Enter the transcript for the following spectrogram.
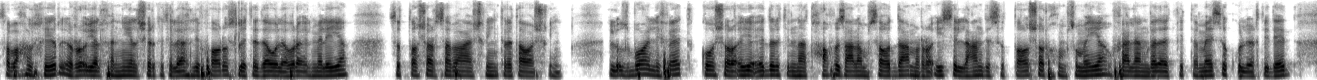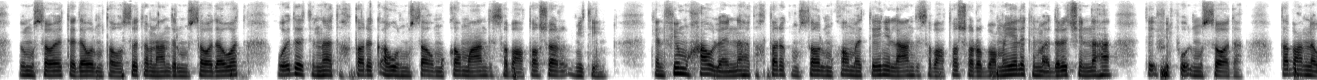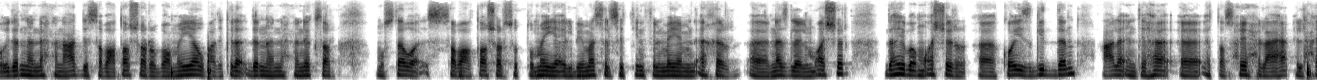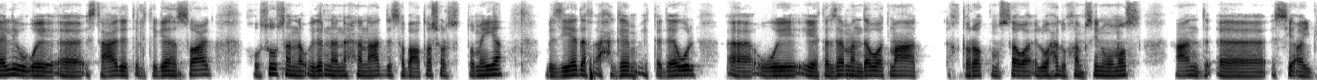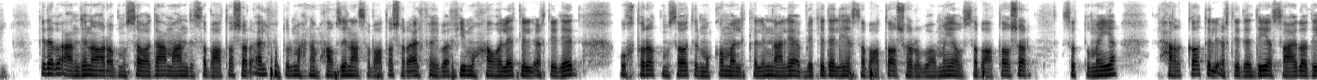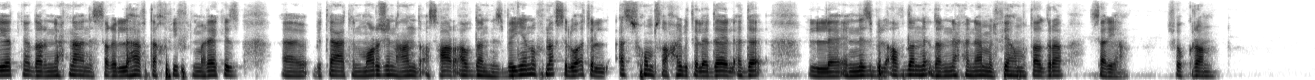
صباح الخير الرؤية الفنية لشركة الأهلي فارس لتداول الأوراق المالية 16 7 2023 الأسبوع اللي فات قوة شرائية قدرت إنها تحافظ على مستوى الدعم الرئيسي اللي عند 16 500 وفعلا بدأت في التماسك والارتداد بمستويات تداول متوسطة من عند المستوى دوت وقدرت إنها تخترق أول مستوى مقاومة عند 17 200 كان في محاولة إنها تخترق مستوى المقاومة التاني اللي عند 17 400 لكن ما قدرتش إنها تقفل فوق المستوى ده. طبعا لو قدرنا إن إحنا نعدي 17 400 وبعد كده قدرنا إن إحنا نكسر مستوى السبعتاشر ستمية اللي بيمثل ستين في المية من آخر آه، نزلة للمؤشر ده هيبقى مؤشر آه، كويس جدا على انتهاء آه، التصحيح الحالي واستعادة الاتجاه الصاعد خصوصا لو قدرنا إن إحنا نعدي 17 600 بزيادة في أحجام التداول ويتزامن دوت مع اختراق مستوى الواحد وخمسين ونص عند ال CIB كده بقى عندنا أقرب مستوى دعم عند 17000 طول ما إحنا محافظين على 17000 هيبقى في محاولات للارتداد واختراق مستويات المقاومة اللي اتكلمنا عليها قبل كده اللي هي 17400 و 17600 الحركات الارتدادية الصاعدة ديت نقدر إن إحنا نستغلها في تخفيف المراكز آه، بتاعة ال margin عند أسعار أفضل نسبيا. وفي نفس الوقت الأسهم صاحبة الأداء الأداء النسبي الأفضل نقدر إن إحنا نعمل فيها متاجرة سريعة. شكرا.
